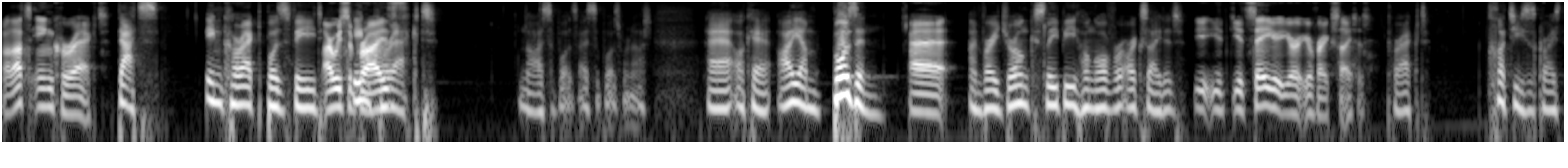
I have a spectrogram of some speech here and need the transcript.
Well, that's incorrect. That's incorrect. BuzzFeed. Are we surprised? Incorrect. No, I suppose. I suppose we're not. Uh, okay, I am buzzing. Uh, I'm very drunk, sleepy, hungover, or excited. you, you'd- you'd say you're, you're you're very excited. Correct. Oh Jesus Christ!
